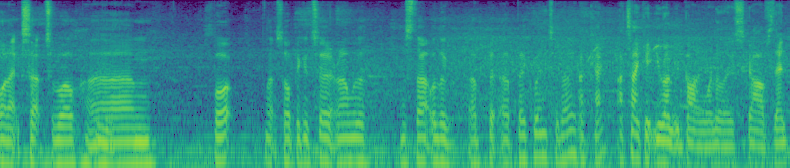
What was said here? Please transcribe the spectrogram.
unacceptable. Mm. but let's hope he can turn it around with a, and start with a, a, a big win today. Okay, I take it you won't be buying one of those scarves then.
